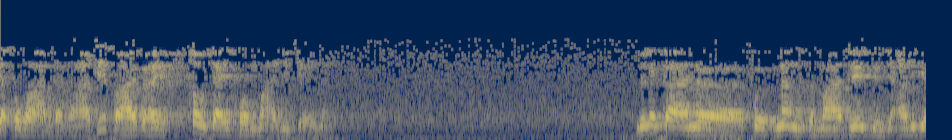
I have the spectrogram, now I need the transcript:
จักรวาลต่างๆอธิบายไปให้เข้าใจความหมายเฉยๆนะในการฝึกนั่งสมาธิอยู่ในอริย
